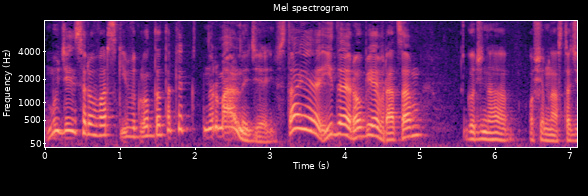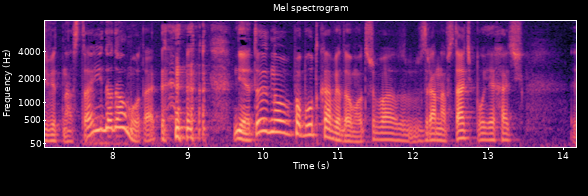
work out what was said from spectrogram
Mój dzień serowarski wygląda tak jak normalny dzień. Wstaję, idę, robię, wracam. Godzina 18-19 i do domu, tak? Nie, to no pobudka, wiadomo, trzeba z rana wstać, pojechać. Yy,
